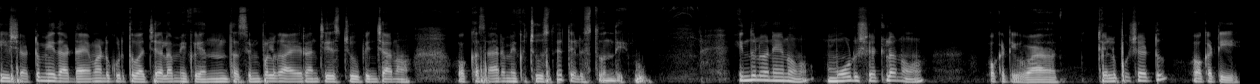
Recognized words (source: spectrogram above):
ఈ షర్టు మీద డైమండ్ గుర్తు వచ్చేలా మీకు ఎంత సింపుల్గా ఐరన్ చేసి చూపించానో ఒక్కసారి మీకు చూస్తే తెలుస్తుంది. ఇందులో నేను మూడు షర్ట్లను ఒకటి వా తెలుపు షర్టు ఒకటి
